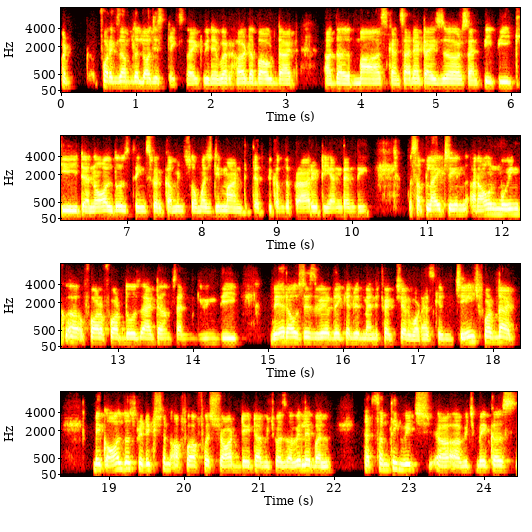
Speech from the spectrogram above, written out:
But for example, the logistics, right? We never heard about that uh, the mask and sanitizers and PP kit and all those things were coming so much demand that becomes a priority. And then the, the supply chain around moving uh, for for those items and giving the warehouses where they can be manufactured. What has been changed for that? Make all those prediction of, of a short data which was available. That's something which uh, which make us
